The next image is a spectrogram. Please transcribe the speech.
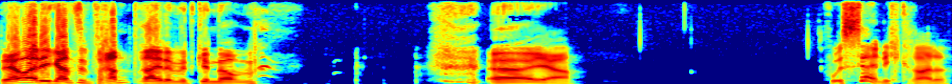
Der hat mal die ganze Brandbreite mitgenommen. äh, ja. Wo ist der eigentlich gerade?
